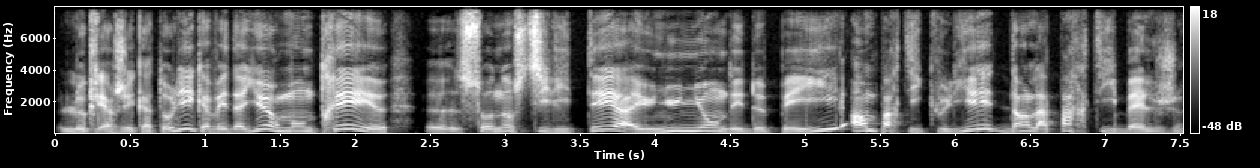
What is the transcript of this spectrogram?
le clergé catholique avait d'ailleurs montré euh, euh, son hostilité à une union des deux pays, en particulier dans la partie belge.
